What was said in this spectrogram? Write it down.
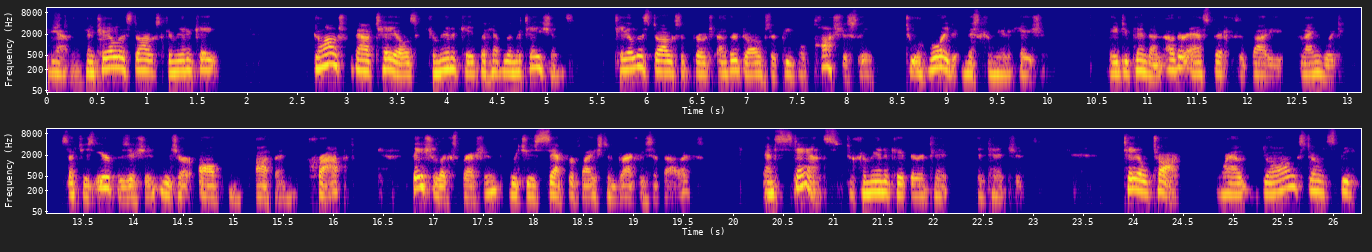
Yeah. Can tailless dogs communicate? Dogs without tails communicate but have limitations. Tailless dogs approach other dogs or people cautiously to avoid miscommunication. They depend on other aspects of body language, such as ear position, which are often, often cropped, facial expression, which is sacrificed in brachycephalics, and stance to communicate their intent, intentions. Tail talk. While dogs don't speak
